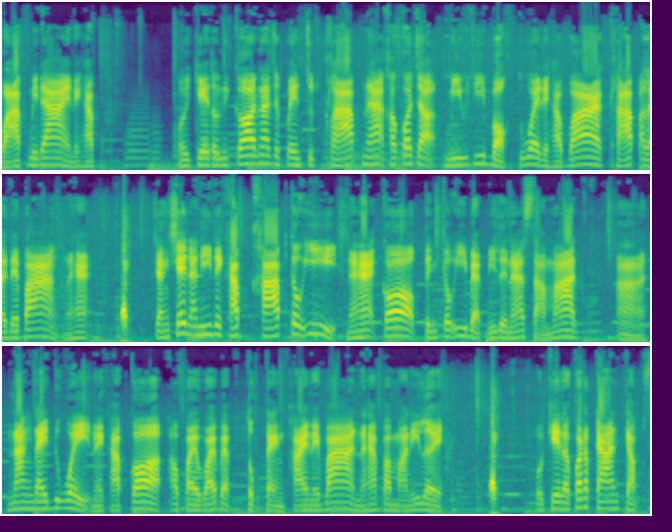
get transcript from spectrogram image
วาร์ปไม่ได้นะครับ โอเค ตรงนี้ก็น่าจะเป็นจุดคราฟนะฮะเขาก็จะมีวิธีบอกด้วยนะครับว่าคราฟอะไรได้บ้างนะฮะอย่างเช่นอันนี้นะครับคราฟเก้าอี้นะฮะก็เป็นเก้าอี้แบบนี้เลยนะสามารถอ่านั่งได้ด้วยนะครับก็เอาไปไว้แบบตกแต่งภายในบ้านนะฮะประมาณนี้เลย โอเคเราก็ทำการกลับส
